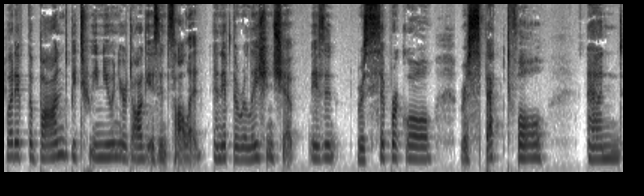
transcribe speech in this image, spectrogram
But if the bond between you and your dog isn't solid, and if the relationship isn't reciprocal, respectful, and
